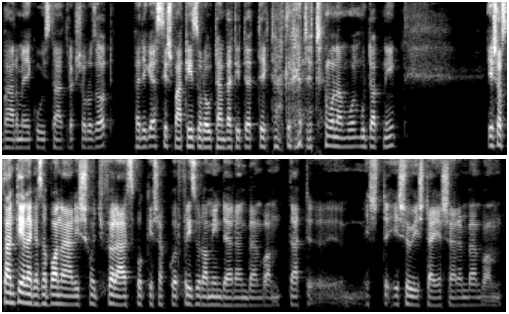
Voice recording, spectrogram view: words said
bármelyik új Star Trek sorozat, pedig ezt is már 10 óra után vetítették, tehát lehetett volna mutatni. És aztán tényleg ez a banális, hogy fölállsz Spock, és akkor frizura minden rendben van. Tehát, és, és ő is teljesen rendben van.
